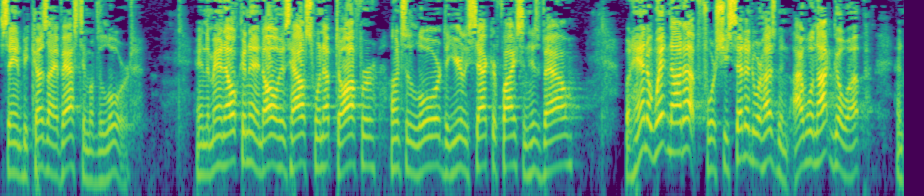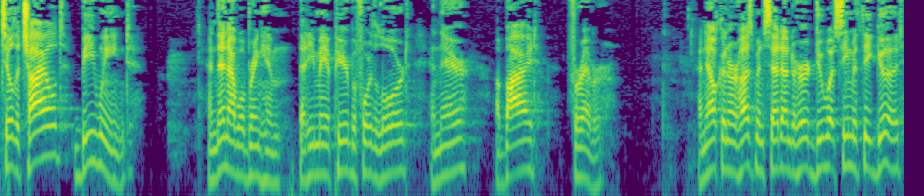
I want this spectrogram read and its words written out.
saying, because I have asked him of the Lord. And the man Elkanah and all his house went up to offer unto the Lord the yearly sacrifice and his vow. But Hannah went not up, for she said unto her husband, I will not go up until the child be weaned. And then I will bring him that he may appear before the Lord and there abide forever. And Elkanah her husband said unto her, Do what seemeth thee good.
